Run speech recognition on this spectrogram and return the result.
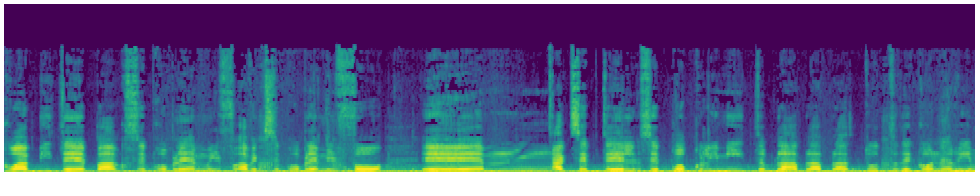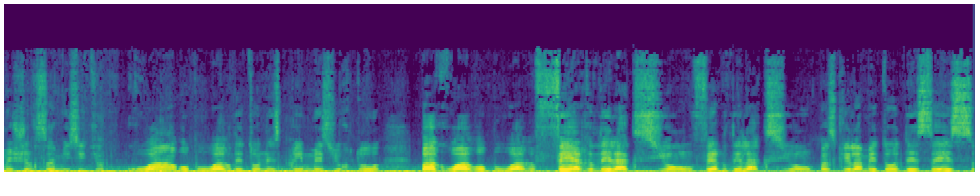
cohabiter par ces problèmes, il faut, avec ces problèmes, il faut euh, accepter ses propres limites, bla bla bla, toutes des conneries, mes chers amis. Si tu crois au pouvoir de ton esprit, mais surtout pas croire au pouvoir, faire de l'action, faire de l'action, parce que la méthode DCS,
